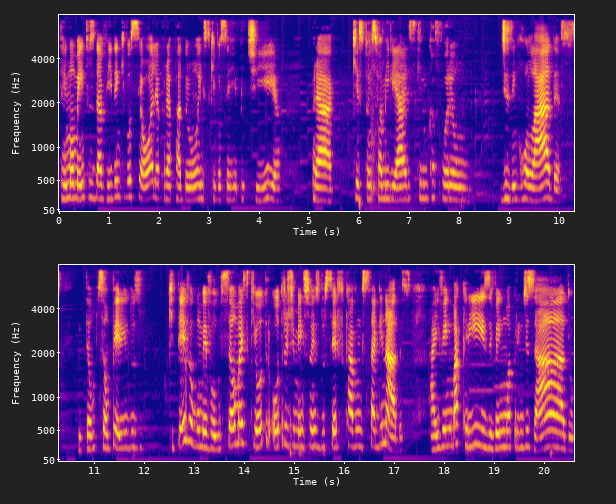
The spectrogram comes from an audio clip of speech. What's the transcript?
Tem momentos da vida em que você olha para padrões que você repetia, para questões familiares que nunca foram desenroladas. Então, são períodos que teve alguma evolução, mas que outro, outras dimensões do ser ficavam estagnadas. Aí vem uma crise, vem um aprendizado,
